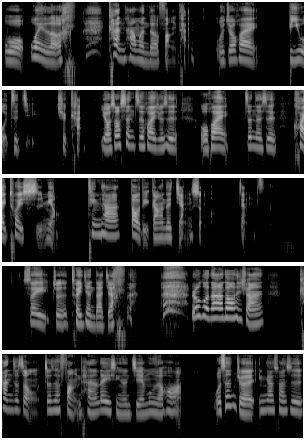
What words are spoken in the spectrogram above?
我为了 看他们的访谈。我就会逼我自己去看，有时候甚至会就是我会真的是快退十秒，听他到底刚刚在讲什么这样子。所以就是推荐大家，如果大家都很喜欢看这种就是访谈类型的节目的话，我真的觉得应该算是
